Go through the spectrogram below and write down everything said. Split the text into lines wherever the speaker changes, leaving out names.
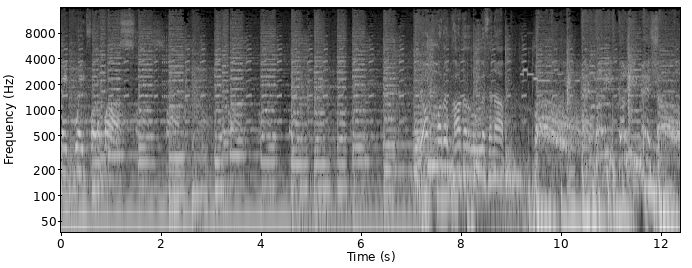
Make way for the boss.
Yo, mother, father, listen up.
Whoa! And gully, gully, show.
